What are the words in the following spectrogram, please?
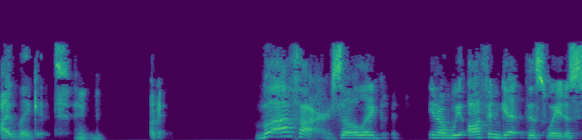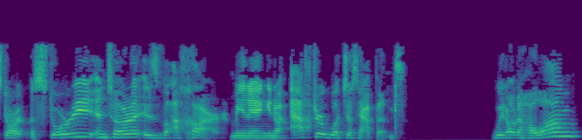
I like it. Okay. Va'achar. So like, you know, we often get this way to start a story in Torah is va'achar, meaning, you know, after what just happened. We don't know how long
